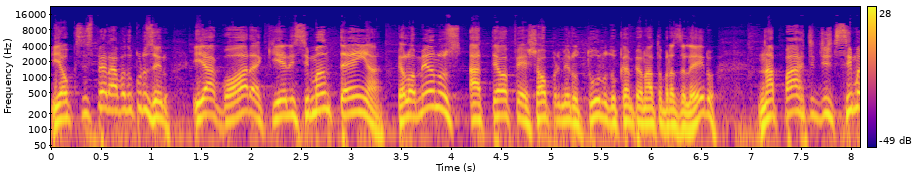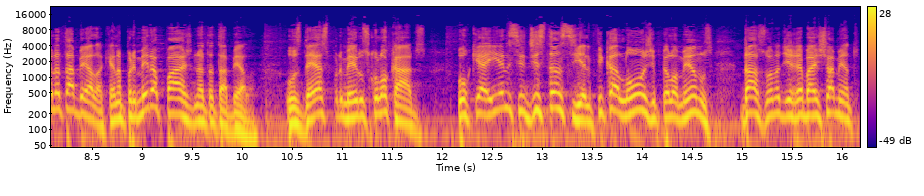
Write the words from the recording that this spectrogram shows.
e é o que se esperava do Cruzeiro. E agora que ele se mantenha, pelo menos até fechar o primeiro turno do Campeonato Brasileiro, na parte de cima da tabela, que é na primeira página da tabela, os dez primeiros colocados porque aí ele se distancia, ele fica longe, pelo menos, da zona de rebaixamento.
